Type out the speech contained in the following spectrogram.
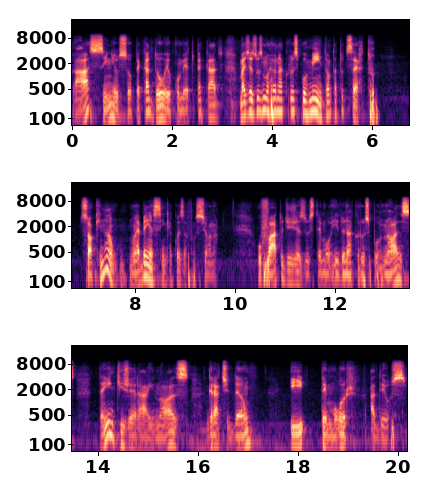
ah, sim, eu sou pecador, eu cometo pecados, mas Jesus morreu na cruz por mim, então tá tudo certo. Só que não, não é bem assim que a coisa funciona. O fato de Jesus ter morrido na cruz por nós tem que gerar em nós gratidão e temor a Deus.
